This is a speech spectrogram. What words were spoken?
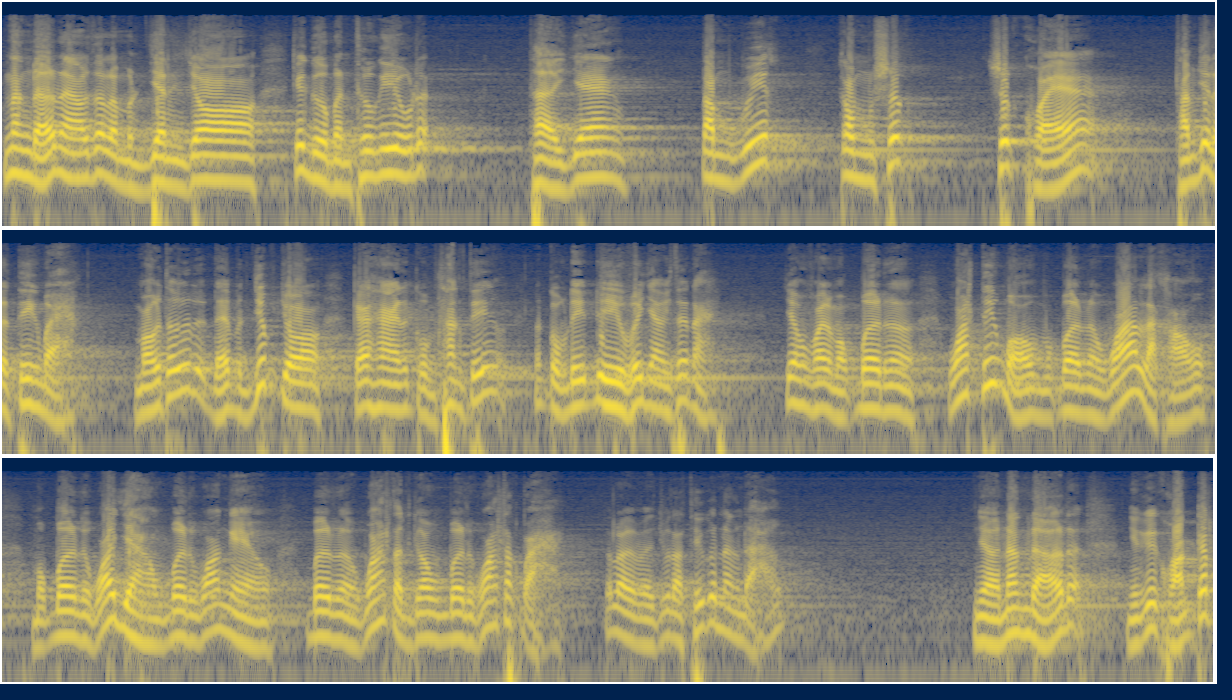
nâng đỡ nào đó là mình dành cho cái người mình thương yêu đó. Thời gian, tâm quyết công sức sức khỏe, thậm chí là tiền bạc mọi thứ để mình giúp cho cả hai nó cùng thăng tiến, nó cùng đi đều với nhau như thế này. Chứ không phải là một bên ờ, quá tiến bộ, một bên là quá lạc hậu, một bên là quá giàu, một bên là quá nghèo bên là quá thành công bên là quá thất bại. Đó là chúng ta thiếu cái nâng đỡ. Nhờ nâng đỡ đó, những cái khoảng cách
